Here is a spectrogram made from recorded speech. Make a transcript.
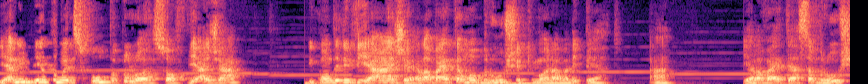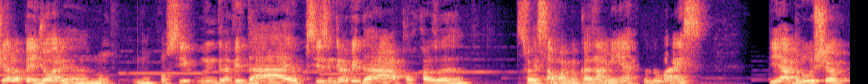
E ela inventa uma desculpa para o Lord Soft viajar. E quando ele viaja, ela vai até uma bruxa que morava ali perto. Tá? E ela vai até essa bruxa e ela pede: Olha, não, não consigo engravidar, eu preciso engravidar por causa isso vai salvar meu casamento tudo mais. E a bruxa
